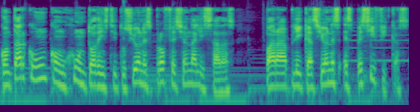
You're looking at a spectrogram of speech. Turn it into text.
contar con un conjunto de instituciones profesionalizadas para aplicaciones específicas,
